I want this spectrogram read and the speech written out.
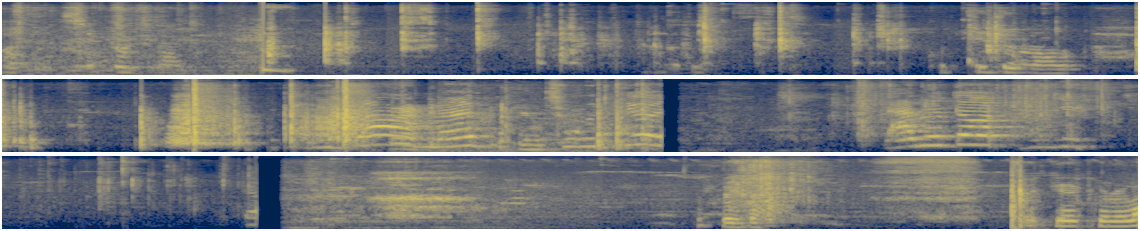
കുറച്ച് കൊടുത്താൽ കുത്തി തിന്നോളും അപ്പം ഇതാ. ഉച്ചക്കേക്കുള്ള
